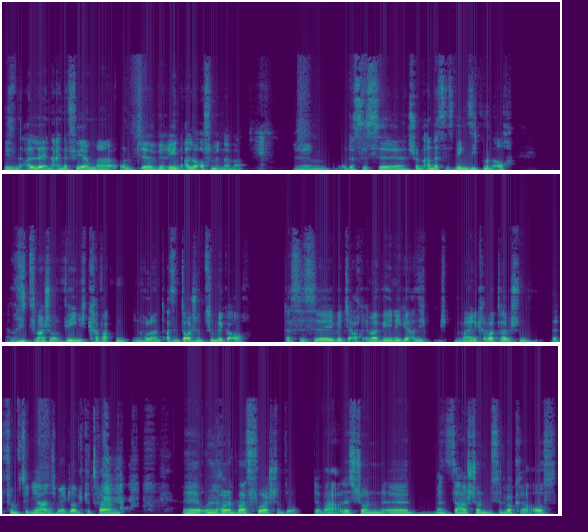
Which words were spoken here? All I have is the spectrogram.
Wir sind alle in einer Firma und äh, wir reden alle offen miteinander. Ähm, und das ist äh, schon anders. Deswegen sieht man auch, man sieht zum Beispiel auch wenig Krawatten in Holland, also in Deutschland zum Glück auch. Das ist, äh, wird ja auch immer weniger. Also ich, ich meine Krawatte habe ich schon seit 15 Jahren nicht mehr, glaube ich, getragen. Äh, und in Holland war es vorher schon so. Da war alles schon, äh, man sah schon ein bisschen lockerer aus.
